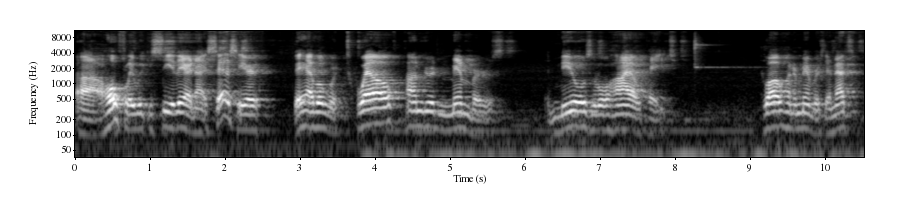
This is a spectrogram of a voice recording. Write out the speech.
uh, hopefully we can see you there. Now it says here they have over 1,200 members. Mules of Ohio page, 1,200 members, and that's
